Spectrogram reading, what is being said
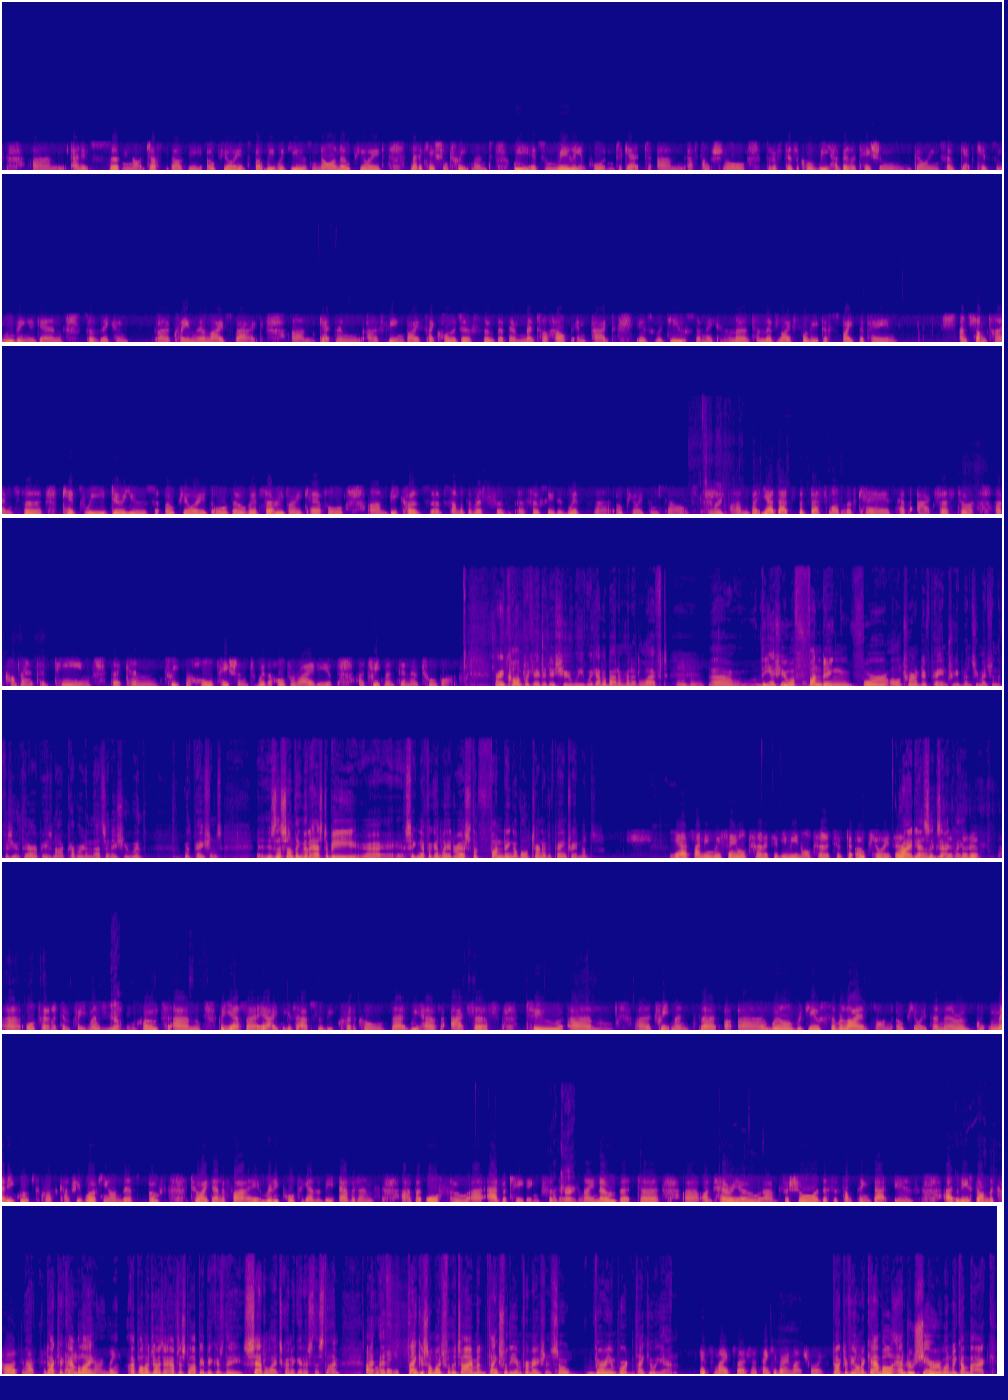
Um, and it's certainly not just about the opioids, but we would use non-opioid medication treatment. We, it's really important to get um, a functional sort of physical rehabilitation going, so get kids moving again, so that they can uh, claim their lives back, um, get them uh, seen by psychologists so that their mental health impact is reduced and they can learn to live life fully despite the pain. And sometimes for kids, we do use opioids, although we're very, very careful um, because of some of the risks associated with uh, opioids themselves. Um, but yeah, that's the best model of care is have access to a, a, comprehensive team that can treat the whole patient with a whole variety of uh, treatments in their toolbox. Very complicated issue. We, we have about a minute left. Mm-hmm. Uh, the issue of funding for alternative pain treatments, you mentioned the physiotherapy is not covered, and that's an issue with, with patients. Is this something that has to be uh, significantly addressed, the funding of alternative pain treatments? Yes, I mean, we say alternative, you mean alternative to opioids. Right, yes, exactly. sort of uh, alternative treatment, yeah. in quotes. Um, but yes, I, I, think it's absolutely critical that we have access to um, uh, treatment that uh, will reduce the reliance on opioids. And there are g- many groups across the country working on this, both to identify, really pull together the evidence, uh, but also uh, advocating for okay. this. And I know that uh, uh, Ontario, um, for sure, this is something that is at least on the cards and right. up for Dr. Campbell, I, currently. I apologize. I have to stop you because the satellite's going to get us this time. Okay. I, I thank you so much for the time and thanks for the information. So very important. Thank you again. It's my pleasure. Thank you very much, Roy. Dr. Fiona Campbell, Andrew Scheer when we come back.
